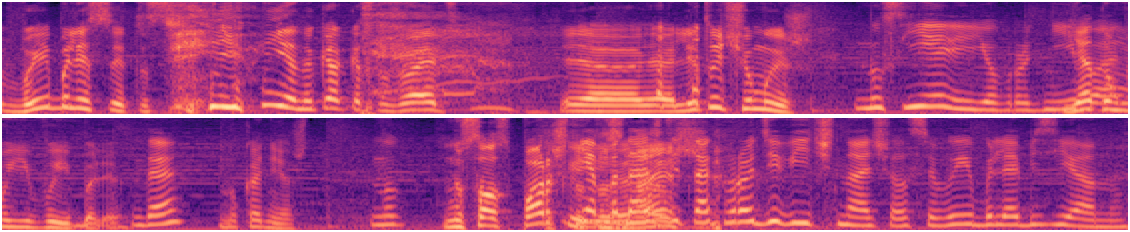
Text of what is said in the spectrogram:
Выебали с эту свинью? Не, ну как это называется? Э, Летучую мышь. ну, съели ее вроде не Я думаю, и выебали. Да? Ну, конечно. Ну- Ну, Саус Парк... Не, подожди, так вроде ВИЧ начался, выебали обезьяну.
